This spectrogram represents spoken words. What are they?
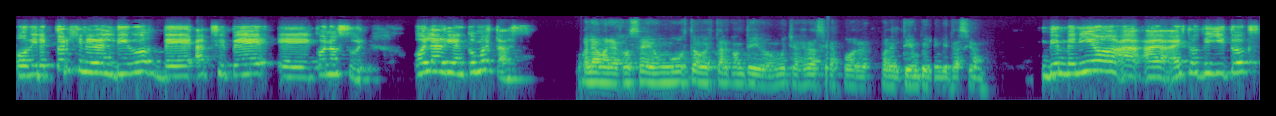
o director general, digo, de HP eh, Conosur. Hola Adrián, ¿cómo estás? Hola María José, un gusto estar contigo. Muchas gracias por, el tiempo y la invitación. Bienvenido a, estos Digitalks.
